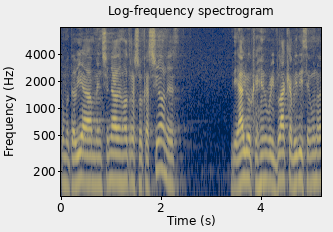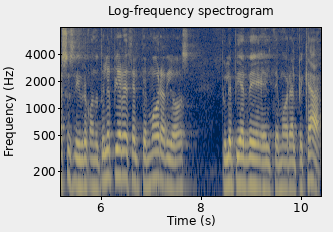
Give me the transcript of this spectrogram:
Como te había mencionado en otras ocasiones, de algo que Henry Blackaby dice en uno de sus libros, cuando tú le pierdes el temor a Dios, tú le pierdes el temor al pecado.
